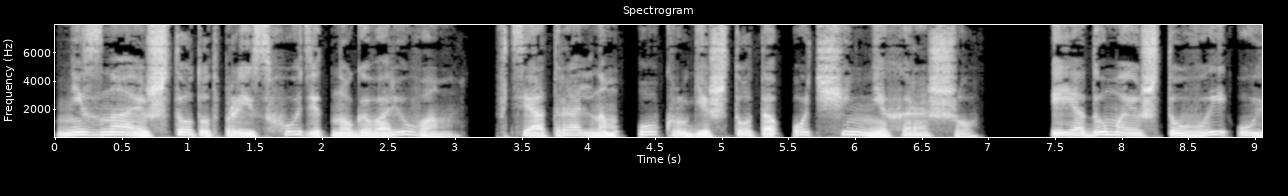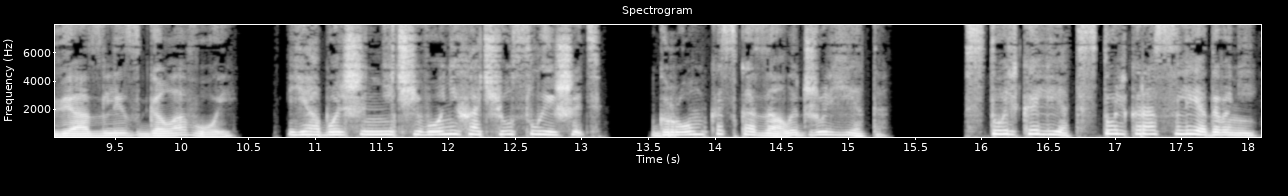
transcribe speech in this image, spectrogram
«Не знаю, что тут происходит, но говорю вам, в театральном округе что-то очень нехорошо. И я думаю, что вы увязли с головой. «Я больше ничего не хочу слышать», — громко сказала Джульетта. «Столько лет, столько расследований,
